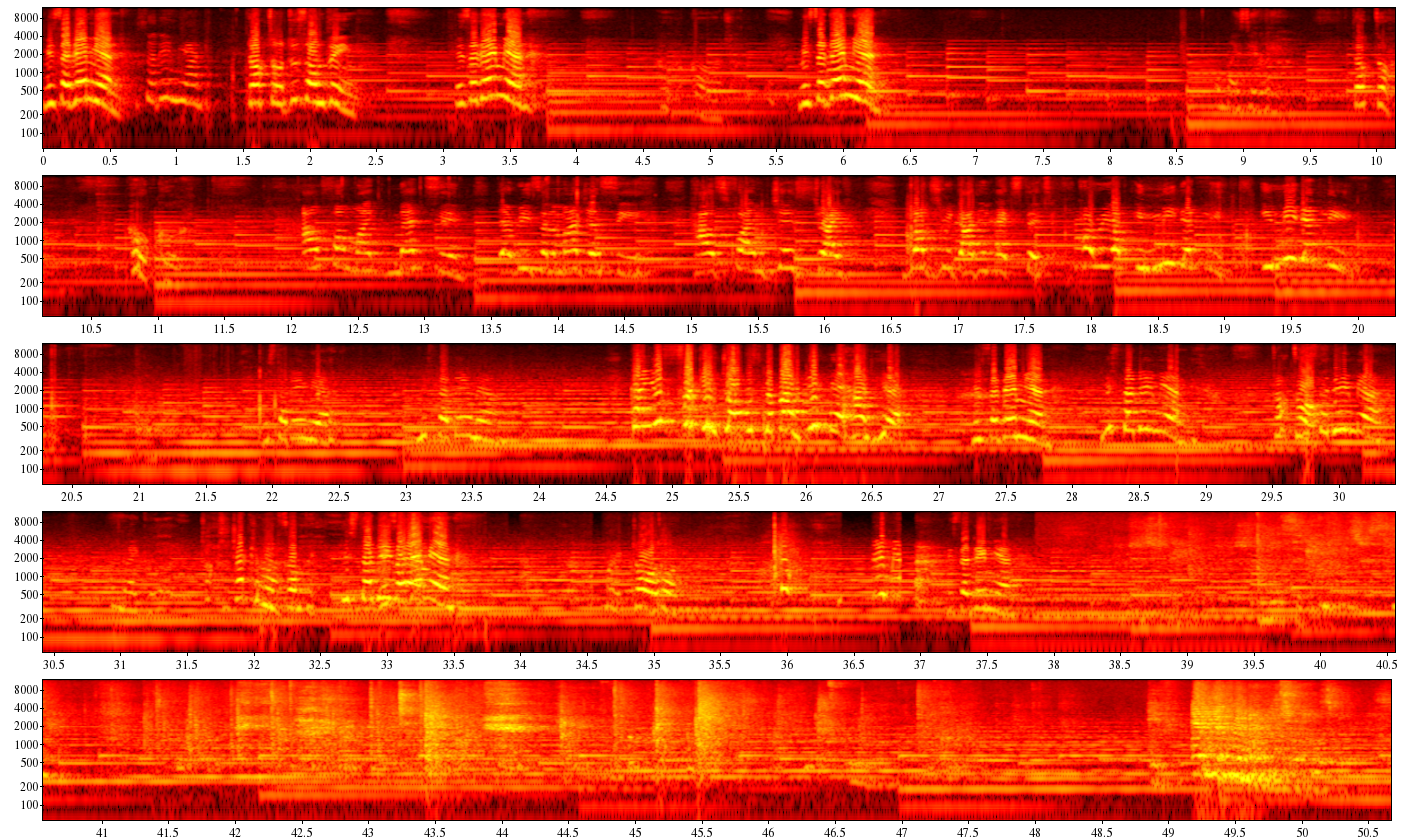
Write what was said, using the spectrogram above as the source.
Mr. Damien. Mr. Damien. Doctor, do something. Mr. Damien. Oh, God. Mr. Damien. Doctor. Oh, God. Alpha Mike Medicine. There is an emergency. House Farm Chase Drive. Drugs regarding estate. Hurry up immediately. Immediately. Mr. Damien. Mr. Damien. Can you freaking drop this paper and give me a hand here? Mr. Damien. Mr. Damien. Doctor. Mr. Damien. Oh my God. Doctor, check him on something. Mr. Damien. Mr. Damien. Oh my God. Damien. Mr. Damien.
